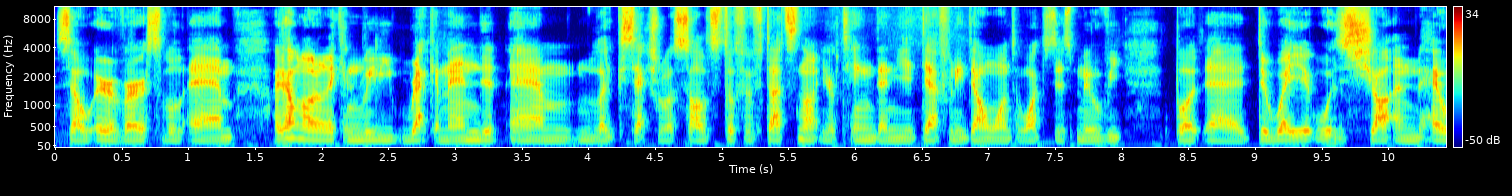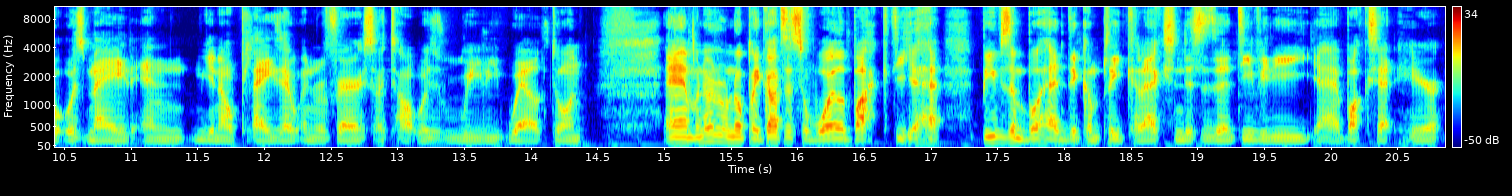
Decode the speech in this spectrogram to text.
So irreversible. Um, I don't know that I can really recommend it. Um, like sexual assault stuff. If that's not your thing, then you definitely don't want to watch this movie. But uh, the way it was shot and how it was made, and you know, plays out in reverse, I thought was really well done. Um, another one up. I got this a while back. The uh, Beavis and Butthead: The Complete Collection. This is a DVD uh, box set here.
